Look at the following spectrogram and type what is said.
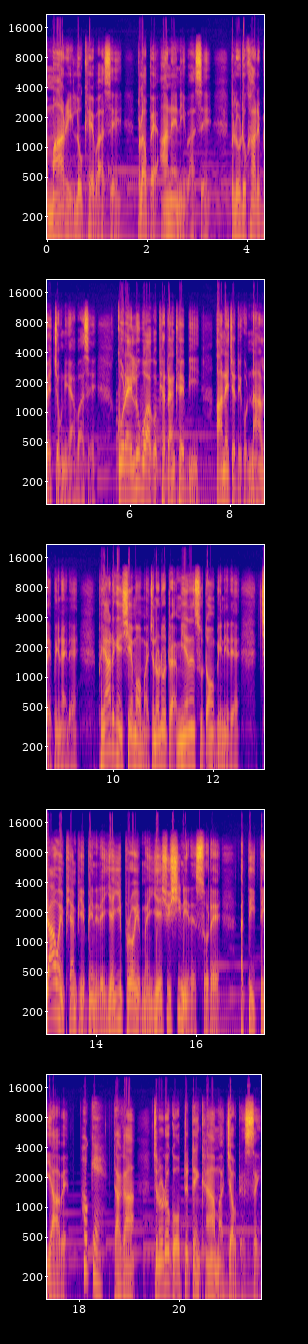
အမားတွေလုပ်ခဲ့ပါစေဘလောက်ပဲအားနည်းနေပါစေဘလို့ဒုက္ခတွေပဲကြုံနေရပါစေကိုယ်တိုင်လူဘဝကိုဖြတ်တန်းခဲ့ပြီးအားနည်းချက်တွေကိုနားလည်ပေးနိုင်တယ်ဘုရားတခင်ရှေ့မောက်မှာကျွန်တော်တို့အတွက်အမြဲတမ်းဆူတောင်းပေးနေတယ်ကြားဝင်ဖြန့်ဖြေပေးနေတယ်ယေကြီးပရောဟိတ်မင်းယေရှုရှိနေတယ်ဆိုတဲ့အတိတရားပဲဟုတ်ကဲ့ဒါကကျွန်တော်တို့ကိုတစ်တင်ခံရမှာကြောက်တဲ့စိတ်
